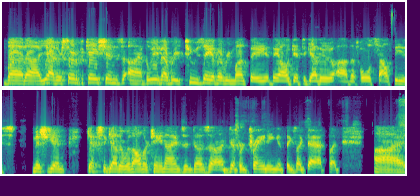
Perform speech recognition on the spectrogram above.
but uh, yeah, their certifications, uh, I believe every Tuesday of every month, they, they all get together. Uh, the whole Southeast Michigan gets together with all their canines and does uh, different training and things like that. But uh,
